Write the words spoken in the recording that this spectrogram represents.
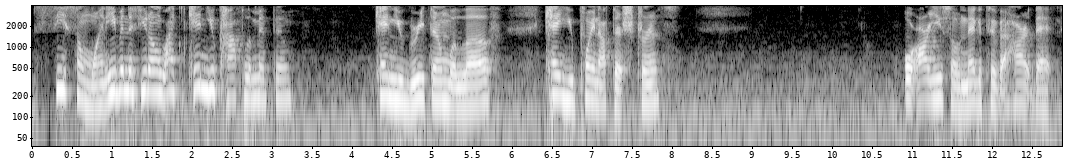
see someone, even if you don't like, them, can you compliment them? Can you greet them with love? Can you point out their strengths? Or are you so negative at heart that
